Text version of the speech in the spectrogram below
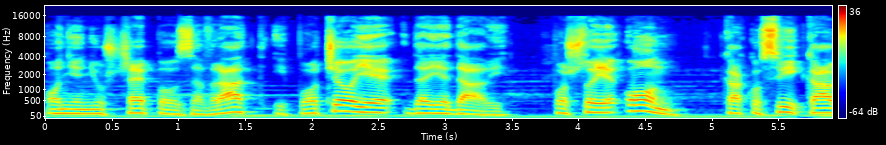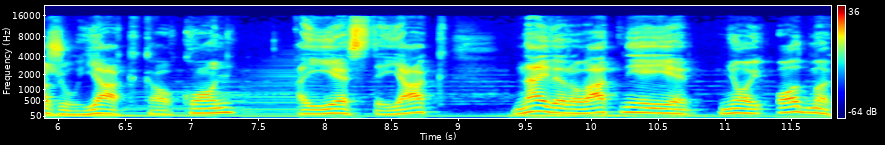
on je nju ščepao za vrat i počeo je da je davi. Pošto je on, kako svi kažu, jak kao konj, a i jeste jak, najverovatnije je njoj odmah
